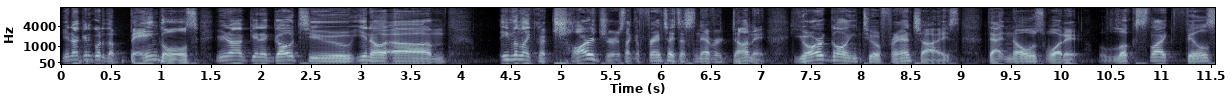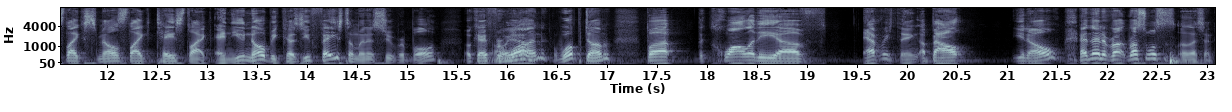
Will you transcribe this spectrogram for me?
You're not going to go to the Bengals. You're not going to go to, you know, um, even like the Chargers, like a franchise that's never done it. You're going to a franchise that knows what it looks like, feels like, smells like, tastes like. And you know because you faced them in a Super Bowl. Okay, for Oh, yeah. one, whooped them. But the quality of everything about, you know, and then Russell Wilson, oh, listen,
